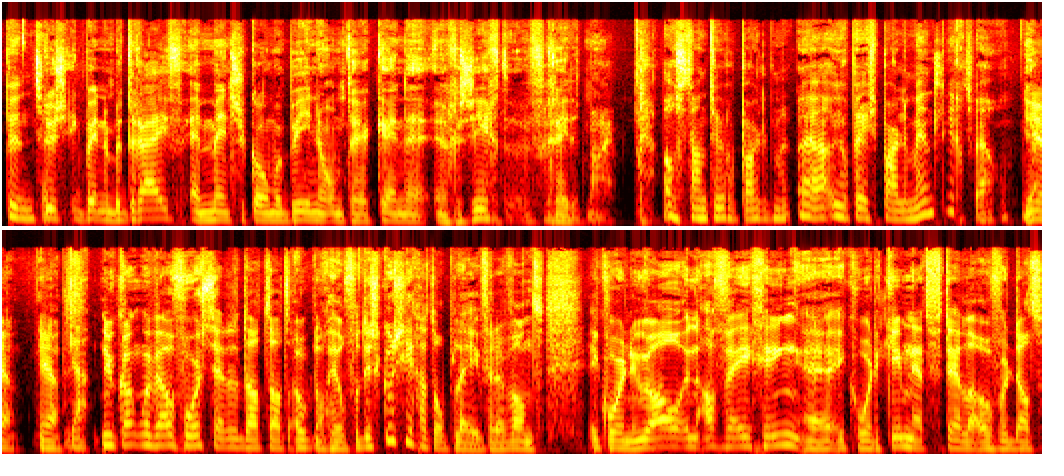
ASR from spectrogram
punten. Dus ik ben een bedrijf en mensen komen binnen om te herkennen een gezicht. Vergeet het maar. Als het aan het Europarlement, uh, Europees Parlement ligt wel. Ja. Ja, ja. ja, Nu kan ik me wel voorstellen dat dat ook nog heel veel discussie gaat opleveren. Want ik hoor nu al een afweging. Uh, ik hoorde Kim net vertellen over dat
